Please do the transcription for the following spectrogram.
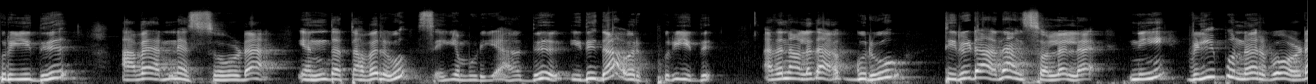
புரியுது. அவேர்னஸோட எந்த தவறும் செய்ய முடியாது. இதுதான் அவருக்கு புரியுது. அதனால தான் குரு திருடாதான் சொல்லலை. நீ விழிப்புணர்வோட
